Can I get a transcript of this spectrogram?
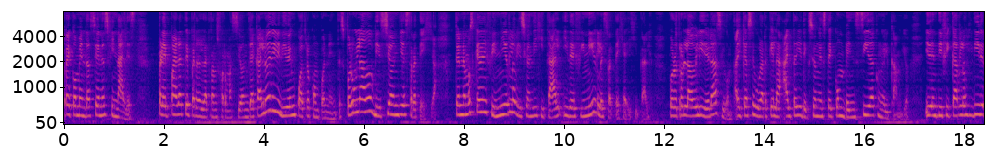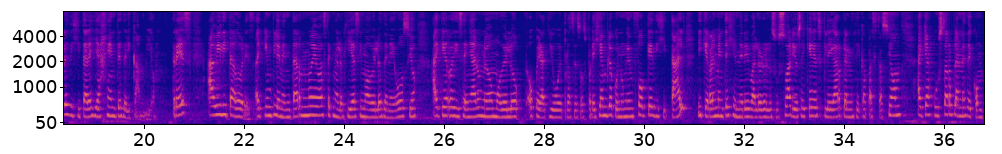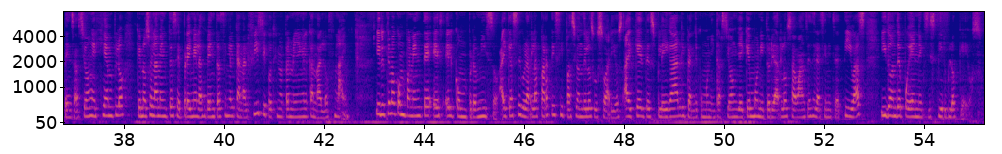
Recomendaciones finales prepárate para la transformación. De acá lo he dividido en cuatro componentes. Por un lado, visión y estrategia. Tenemos que definir la visión digital y definir la estrategia digital. Por otro lado, el liderazgo. Hay que asegurar que la alta dirección esté convencida con el cambio. Identificar los líderes digitales y agentes del cambio. Tres, habilitadores. Hay que implementar nuevas tecnologías y modelos de negocio. Hay que rediseñar un nuevo modelo operativo de procesos, por ejemplo, con un enfoque digital y que realmente genere valor a los usuarios. Hay que desplegar planes de capacitación. Hay que ajustar planes de compensación. Ejemplo, que no solamente se premien las ventas en el canal físico, sino también en el canal offline. Y el último componente es el compromiso. Hay que asegurar la participación de los usuarios, hay que desplegar el plan de comunicación y hay que monitorear los avances de las iniciativas y dónde pueden existir bloqueos.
